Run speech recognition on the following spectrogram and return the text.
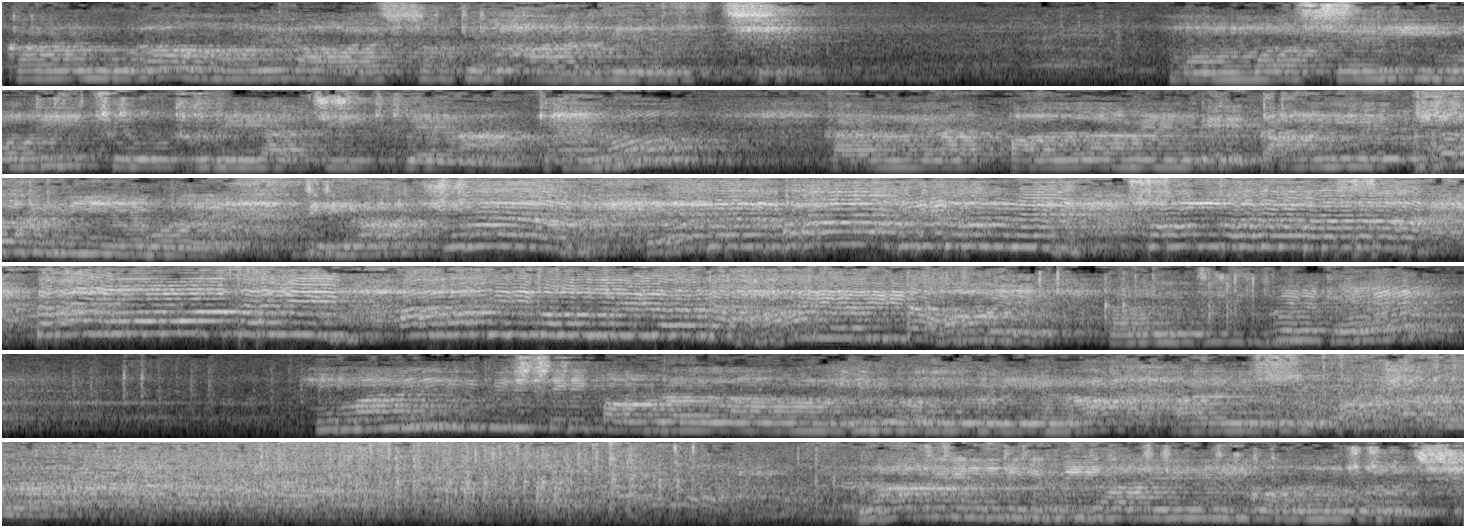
কারণ ওরা আমাদের আওয়াজটাকে হারিয়ে দিচ্ছে। মোহাম্মদ সেলিম মোদী চৌধুরীরা জিতবে না। কেন? কারণ এরা পার্লামেন্টে দাঁড়িয়ে ভোট নিয়ে বলে যে পাউডার হিরো রাজনীতিক বিরাজনীতিকরণ চলছে।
